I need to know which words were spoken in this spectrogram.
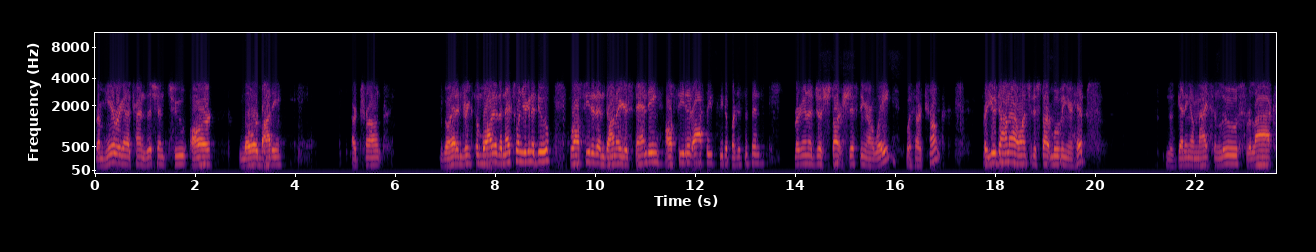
From here, we're gonna transition to our lower body, our trunk. Go ahead and drink some water. The next one you're gonna do, we're all seated and Donna, you're standing. All seated athletes, seated participants. We're gonna just start shifting our weight with our trunk. For you, Donna, I want you to start moving your hips. Just getting them nice and loose, relaxed,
